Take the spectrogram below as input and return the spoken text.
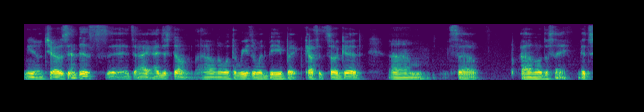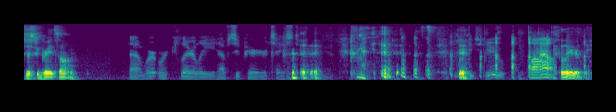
you know, chosen this. It's, I, I just don't, I don't know what the reason would be, but because it's so good. Um, so I don't know what to say. It's just a great song. Uh, we're, we're clearly have superior taste. Look at you. Wow. Clearly.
